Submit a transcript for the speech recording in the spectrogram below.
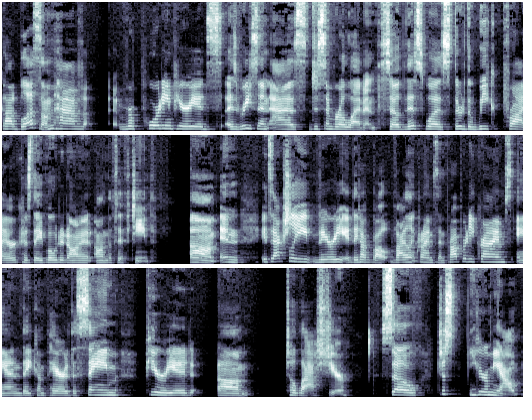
God bless them have reporting periods as recent as December 11th. So this was through the week prior because they voted on it on the 15th. Um, and it's actually very, they talk about violent crimes and property crimes, and they compare the same period um, to last year. So just hear me out.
